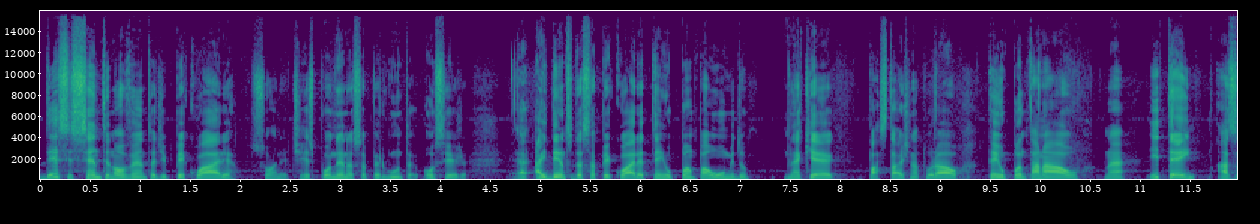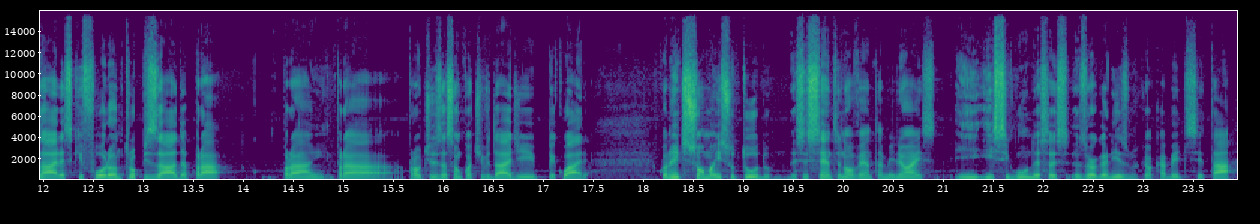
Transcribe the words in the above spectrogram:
Desses 190 de pecuária, Sônia, te respondendo essa pergunta, ou seja, é, aí dentro dessa pecuária tem o pampa úmido, né, que é pastagem natural, tem o pantanal, né, e tem as áreas que foram antropizadas para utilização com atividade pecuária. Quando a gente soma isso tudo, desses 190 milhões, e, e segundo esses, organismos que eu acabei de citar,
